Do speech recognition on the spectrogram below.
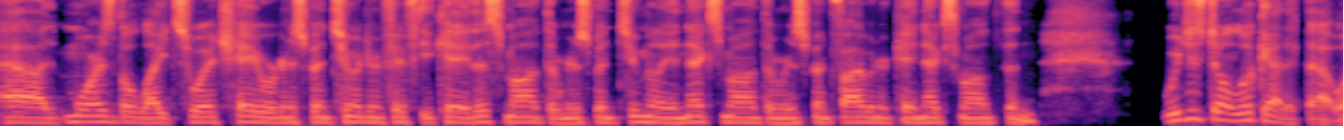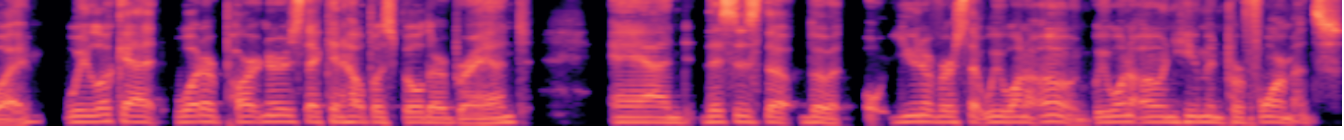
uh, more as the light switch. Hey, we're going to spend 250k this month, and we're going to spend two million next month, and we're going to spend 500k next month, and we just don't look at it that way. We look at what are partners that can help us build our brand, and this is the the universe that we want to own. We want to own human performance,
